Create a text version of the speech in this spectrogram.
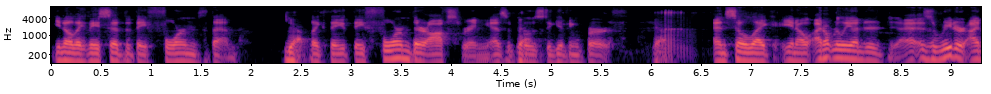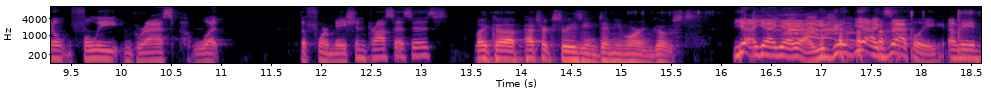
you know like they said that they formed them Yeah. like they they formed their offspring as opposed to giving birth Yeah. and so like you know i don't really under as a reader i don't fully grasp what the formation process is Like uh, Patrick Swayze and Demi Moore in Ghost. yeah yeah yeah yeah you good yeah exactly i mean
